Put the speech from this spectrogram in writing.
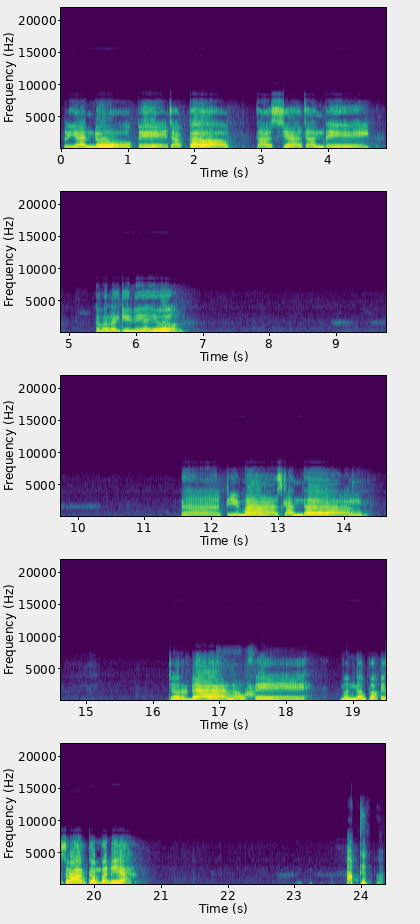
Riando, oke, cakep. Tasya, cantik. Coba lagi nih, ayo. Nah, Dimas, ganteng. Jordan, oke. Cuman nggak pakai seragam pada ya? Pakai, Pak.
